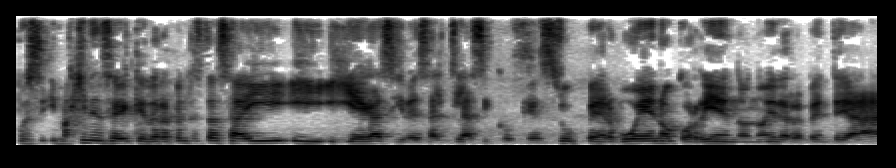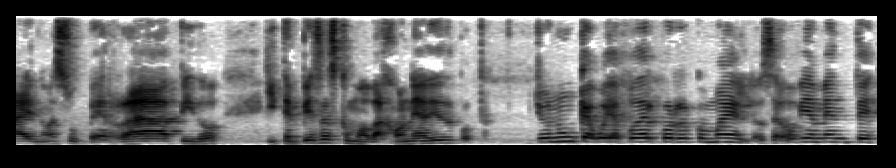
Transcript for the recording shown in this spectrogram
pues imagínense que de repente estás ahí y, llegas y ves al clásico que es súper bueno corriendo, ¿no? Y de repente, ay, no, es súper rápido y te empiezas como a bajonear y dices, yo nunca voy a poder correr como él. O sea, obviamente,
